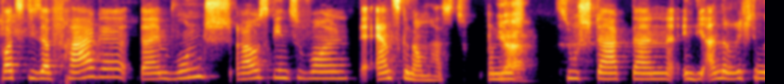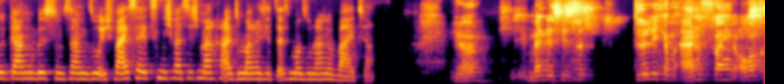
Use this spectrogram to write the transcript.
trotz dieser Frage, deinem Wunsch rausgehen zu wollen, ernst genommen hast. Und ja. nicht zu stark dann in die andere Richtung gegangen bist und sagen, so, ich weiß ja jetzt nicht, was ich mache, also mache ich jetzt erstmal so lange weiter. Ja, ich meine, es ist natürlich am Anfang auch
